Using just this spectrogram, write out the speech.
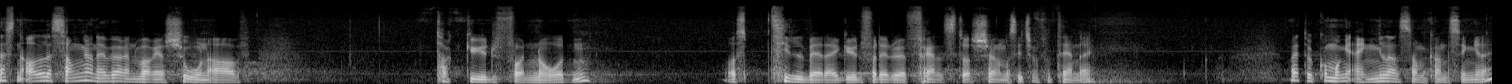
Nesten alle sangene har vært en variasjon av Takk Gud for nåden. Og tilbe deg, Gud, for det du er frelst og selv om vi ikke fortjener deg. Vet dere hvor mange engler som kan synge det?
